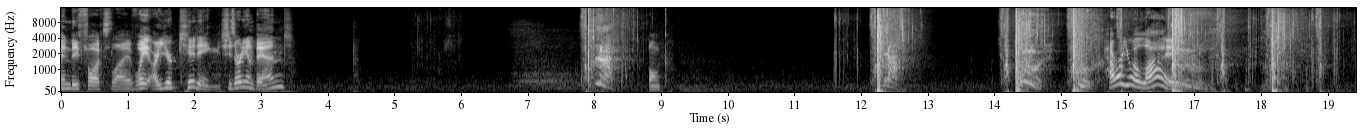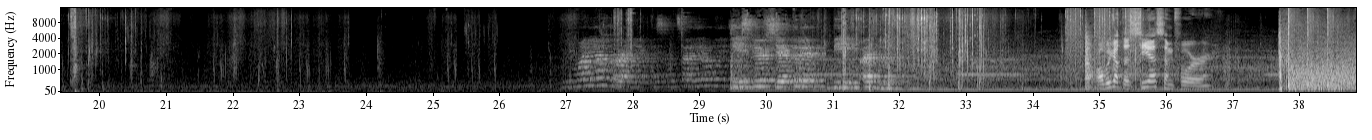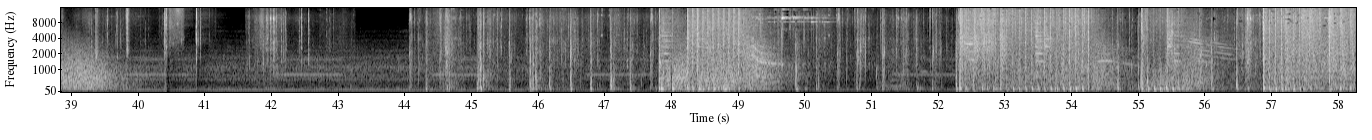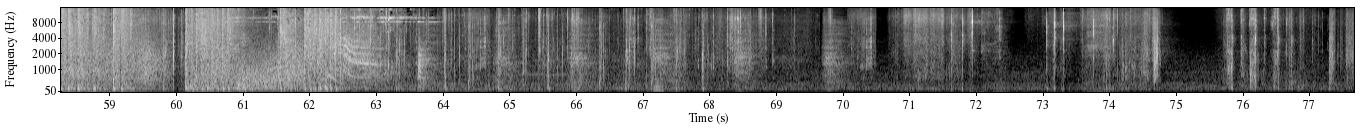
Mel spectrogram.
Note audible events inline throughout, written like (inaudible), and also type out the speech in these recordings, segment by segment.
Indie Fox Live. Wait, are you kidding? She's already unbanned? Bonk. How are you alive? Oh, we got the CSM4.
